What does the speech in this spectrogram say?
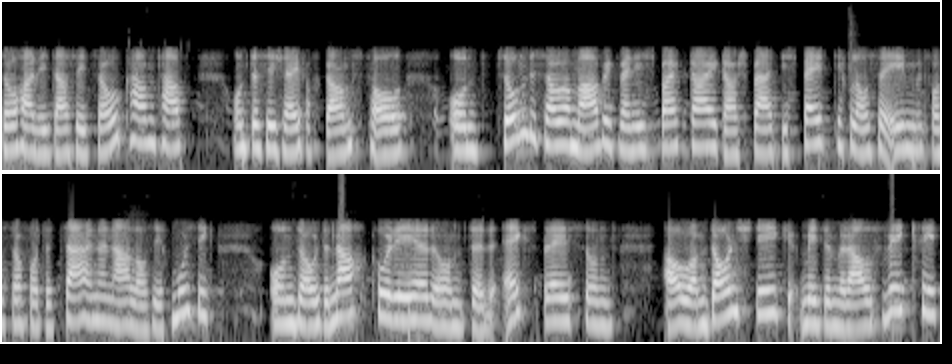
so habe ich das jetzt auch gehandhabt. Und das ist einfach ganz toll. Und besonders auch am Abend, wenn ich ins Bett gehe, ich gehe spät ins Bett, ich höre immer von, so von den Zähnen an, höre ich Musik. Und auch der Nachtkurier und der Express und auch am Donnerstag mit dem Ralf Wicki.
